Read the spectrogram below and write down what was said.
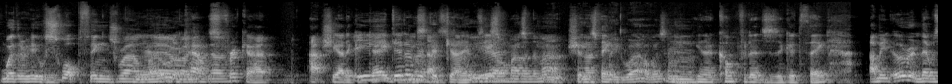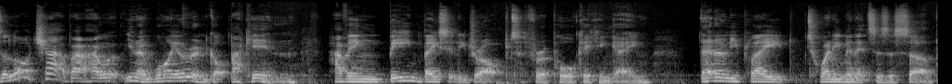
whether he'll swap things round Yeah, there, All I accounts, know. Fricker had actually had a good He game. did didn't have a good Saturday? game, He was yeah. the man of the match, and I think played well, hasn't he? you know confidence is a good thing. I mean, Uren, there was a lot of chat about how you know why Uren got back in, having been basically dropped for a poor kicking game, then only played twenty minutes as a sub.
